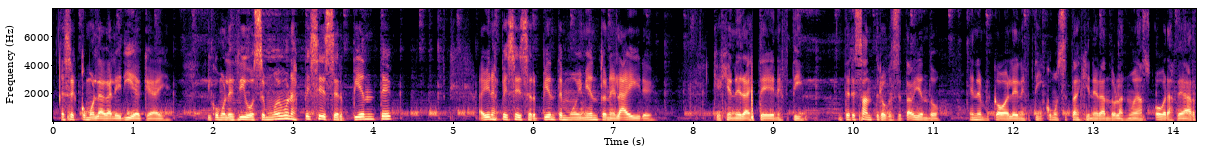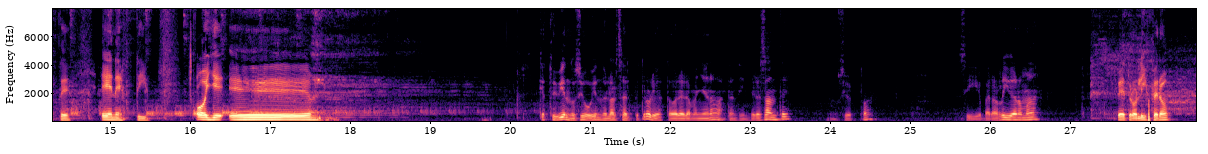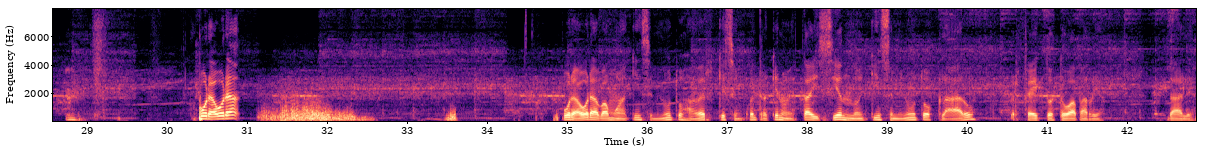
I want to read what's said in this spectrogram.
Esa es como la galería que hay. Y como les digo, se mueve una especie de serpiente. Hay una especie de serpiente en movimiento en el aire que genera este NFT. Interesante lo que se está viendo en el mercado del NFT, cómo se están generando las nuevas obras de arte NFT. Oye, eh que estoy viendo, sigo viendo el alza del petróleo a esta hora de la mañana, bastante interesante, ¿no es cierto? Sigue para arriba nomás. Petrolífero. Por ahora. Por ahora vamos a 15 minutos a ver qué se encuentra, qué nos está diciendo en 15 minutos. Claro, perfecto, esto va para arriba. Dale.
